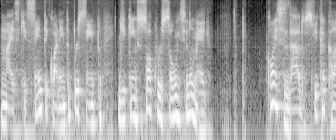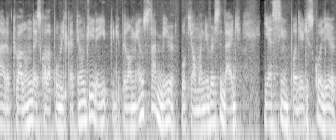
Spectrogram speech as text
mais que 140% de quem só cursou o ensino médio. Com esses dados, fica claro que o aluno da escola pública tem o direito de pelo menos saber o que é uma universidade e assim poder escolher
